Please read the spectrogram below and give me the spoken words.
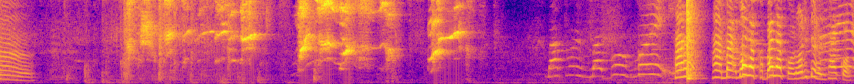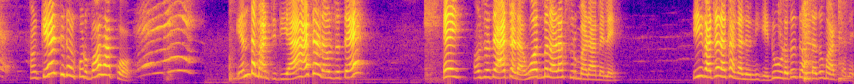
ಹಾಂ. ಹಾಂ ಬಾ, ಬಾಲ್ ಹಾಕೋ ಬಾಲ್ ಹಾಕೋ. ಹೊಡಿತಾಳೆ ಅಂತ ಹಾಕೋ. ಅವ್ಳು ಕೇಳ್ತಿದ್ದಾಳು ಕೊಡು, ಬಾಲ್ ಹಾಕೋ. ಎಂತ ಮಾಡ್ತಿದ್ದೀಯಾ? ಆಟ ಅವ್ರ ಜೊತೆ. ಏಯ್ ಅವ್ರ ಜೊತೆ ಆಟಾಡ. ಹೋದ್ಮೇಲೆ ಆಡಕ್ಕೆ ಶುರು ಮಾಡ ಆಮೇಲೆ. ಈಗ ಆಟಾಡೋಕ್ಕಾಗಲ್ಲ ಅವನಿಗೆ ದೂಡೋದು ತಳ್ಳೋದು ಮಾಡ್ತಾನೆ.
